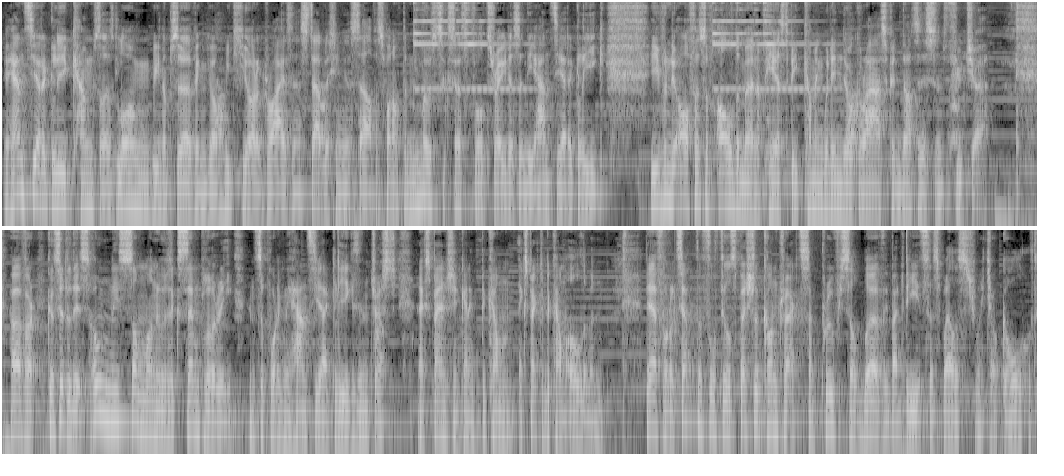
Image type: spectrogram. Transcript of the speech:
The Hanseatic League Council has long been observing your meteoric rise and establishing yourself as one of the most successful traders in the Hanseatic League. Even the office of Alderman appears to be coming within your grasp in not distant future. However, consider this, only someone who is exemplary in supporting the Hanseatic League's interest and expansion can become expect to become alderman. Therefore, accept and fulfill special contracts and prove yourself worthy by deeds as well as with your gold.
